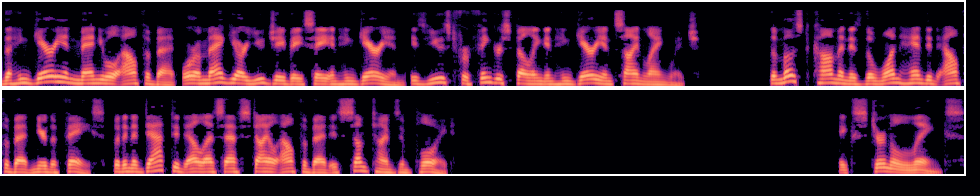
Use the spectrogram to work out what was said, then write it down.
The Hungarian manual alphabet, or a Magyar ujjábécé in Hungarian, is used for fingerspelling in Hungarian Sign Language. The most common is the one-handed alphabet near the face, but an adapted LSF-style alphabet is sometimes employed. External links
